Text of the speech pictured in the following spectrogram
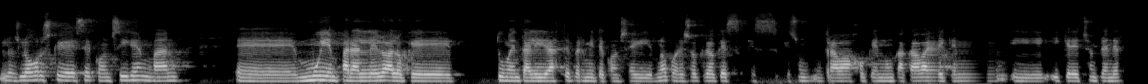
los logros que se consiguen van eh, muy en paralelo a lo que tu mentalidad te permite conseguir, ¿no? Por eso creo que es, que es, un trabajo que nunca acaba y que, y, que de hecho emprender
